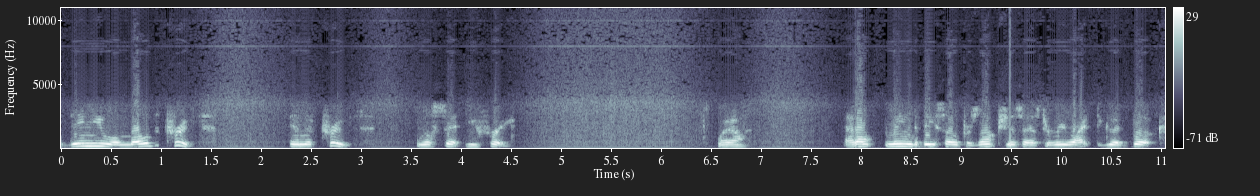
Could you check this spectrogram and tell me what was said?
Then you will know the truth, and the truth will set you free. Well, I don't mean to be so presumptuous as to rewrite the good book,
